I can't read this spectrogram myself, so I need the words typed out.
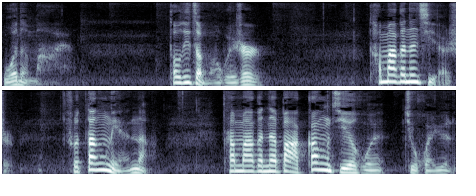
我的妈！到底怎么回事他妈跟他解释说，当年呢，他妈跟他爸刚结婚就怀孕了。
